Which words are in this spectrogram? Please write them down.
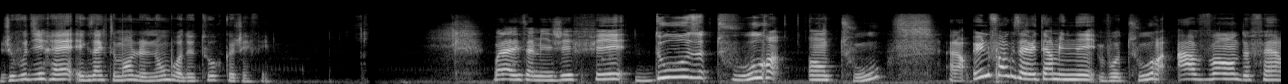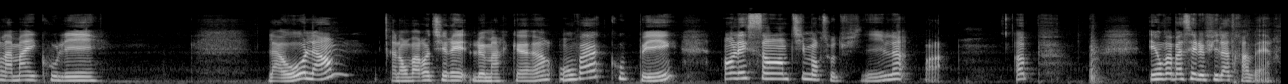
Je vous dirai exactement le nombre de tours que j'ai fait. Voilà les amis, j'ai fait 12 tours en tout. Alors, une fois que vous avez terminé vos tours, avant de faire la maille coulée là-haut, là, alors on va retirer le marqueur, on va couper en laissant un petit morceau de fil, voilà, hop, et on va passer le fil à travers.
